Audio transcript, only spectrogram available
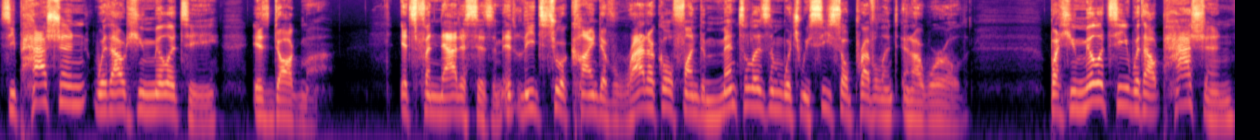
See, passion without humility is dogma. It's fanaticism. It leads to a kind of radical fundamentalism, which we see so prevalent in our world. But humility without passion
